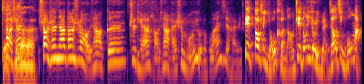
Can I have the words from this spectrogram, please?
对，上山上山家当时好像跟织田好像还是盟友的关系，还是这倒是有可能，这东西就是远交近攻嘛。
